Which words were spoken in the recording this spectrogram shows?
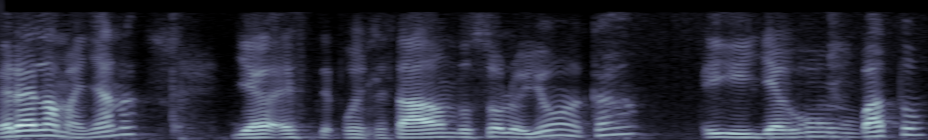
Era en la mañana. Ya, este, pues le estaba dando solo yo acá. Y llegó un vato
